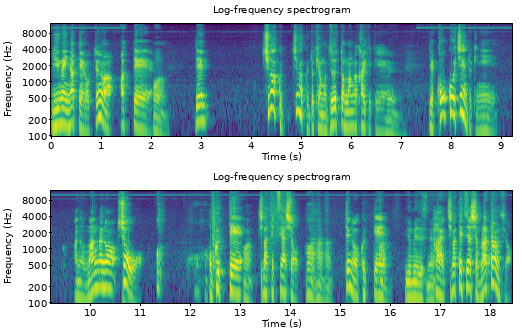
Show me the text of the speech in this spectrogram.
有名になってやろうっていうのはあって、はで、中学、中学の時はもうずっと漫画描いてい。て、えで、高校1年の時に、あの、漫画の賞を送って、は千葉哲也賞い。はいはいはっていうのを送っい。て、はい有名ですね。はい、千葉哲也賞もらったんですよ。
